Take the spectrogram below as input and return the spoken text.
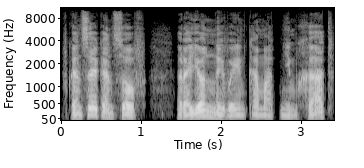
В конце концов, районный военкомат Нимхат,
